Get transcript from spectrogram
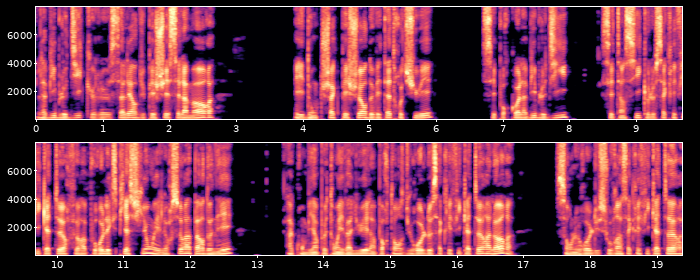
La Bible dit que le salaire du péché c'est la mort, et donc chaque pécheur devait être tué. C'est pourquoi la Bible dit C'est ainsi que le sacrificateur fera pour eux l'expiation et leur sera pardonné. À combien peut-on évaluer l'importance du rôle de sacrificateur alors? Sans le rôle du souverain sacrificateur,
